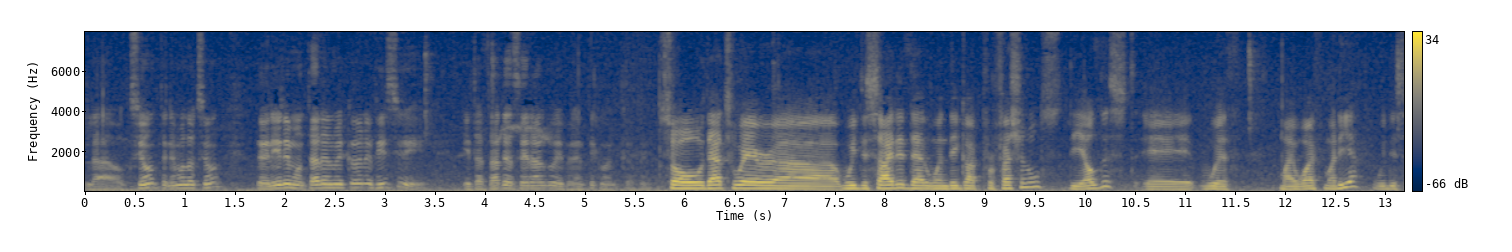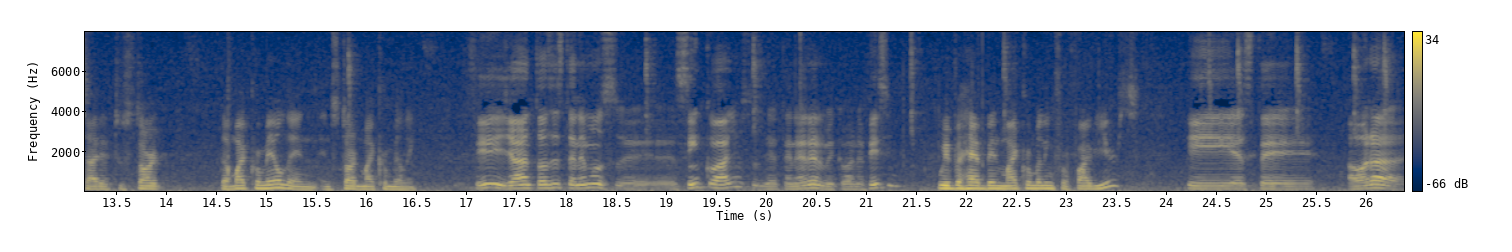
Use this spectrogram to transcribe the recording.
la opción, tenemos la opción de venir y montar el microbeneficio y, y tratar de hacer algo diferente con el café. So that's where uh, we decided that when they got professionals, the eldest, uh, with my wife Maria, we decided to start the micromill and, and start micromilling. Sí, ya entonces tenemos eh, cinco años de tener el microbeneficio. We have been micromilling for five years. Y este, ahora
